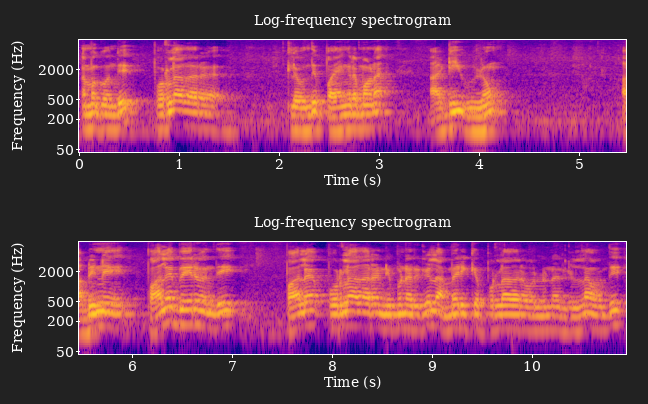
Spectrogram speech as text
நமக்கு வந்து பொருளாதாரத்தில் வந்து பயங்கரமான அடி விழும். அப்படின்னு பல பேர் வந்து பல பொருளாதார நிபுணர்கள் அமெரிக்க பொருளாதார வல்லுநர்கள்லாம் வந்து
